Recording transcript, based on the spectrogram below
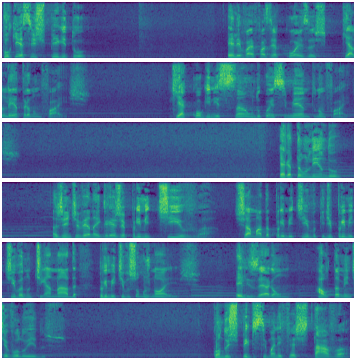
Porque esse espírito, ele vai fazer coisas que a letra não faz, que a cognição do conhecimento não faz. Era tão lindo a gente ver na igreja primitiva, chamada primitiva, que de primitiva não tinha nada. Primitivo somos nós. Eles eram altamente evoluídos. Quando o Espírito se manifestava,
